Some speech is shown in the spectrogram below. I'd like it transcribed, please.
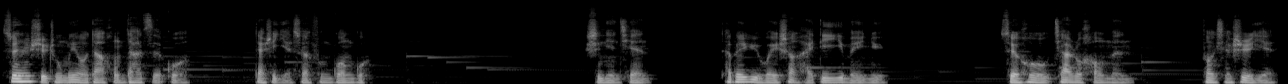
虽然始终没有大红大紫过，但是也算风光过。十年前，她被誉为上海第一美女。随后嫁入豪门，放下事业，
